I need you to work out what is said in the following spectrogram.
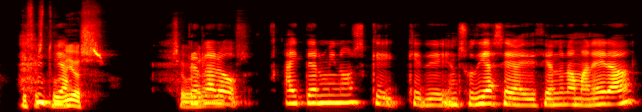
dices tú, Ya. Dios. Pero claro, hay términos que, que de- en su día se decían de una manera,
